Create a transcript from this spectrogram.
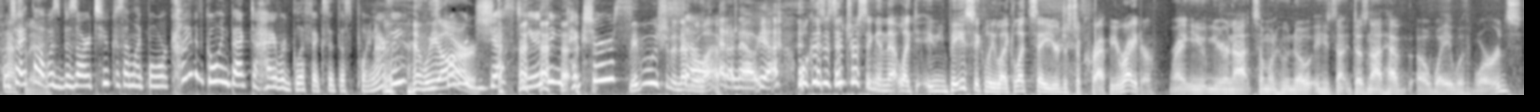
which I thought was bizarre too, because I'm like, well, we're kind of going back to hieroglyphics at this point, aren't we? We are. We're just using pictures. Maybe we should have never So, left. I don't know. Yeah. well, because it's interesting in that, like, basically, like, let's say you're just a crappy writer, right? You, you're not someone who know he's not does not have a way with words.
